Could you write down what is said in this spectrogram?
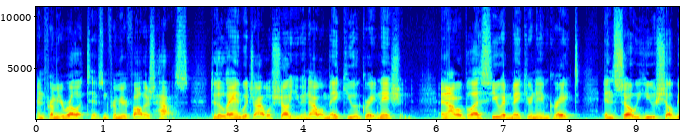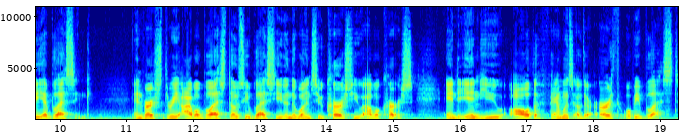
and from your relatives and from your father's house to the land which I will show you, and I will make you a great nation. And I will bless you and make your name great, and so you shall be a blessing. In verse 3, I will bless those who bless you, and the ones who curse you I will curse. And in you all the families of the earth will be blessed.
